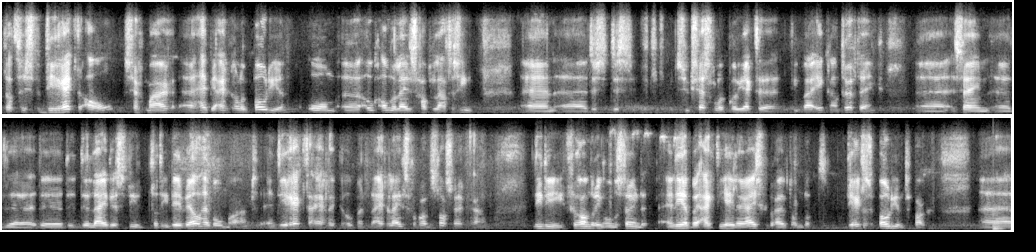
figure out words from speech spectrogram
Dat is direct al, zeg maar, heb je eigenlijk al een podium om ook ander leiderschap te laten zien. En dus, dus succesvolle projecten die, waar ik aan terugdenk, uh, zijn uh, de, de, de, de, leiders die dat idee wel hebben omarmd en direct eigenlijk ook met hun eigen leiderschap aan de slag zijn gegaan, die die verandering ondersteunden. En die hebben eigenlijk die hele reis gebruikt om dat direct als een podium te pakken. Uh,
